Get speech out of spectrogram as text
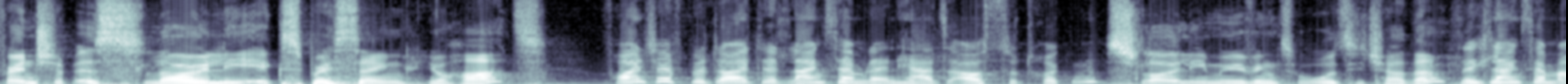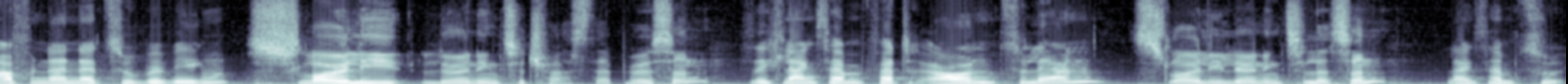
Friendship is slowly expressing your heart, Freundschaft bedeutet, langsam dein Herz auszudrücken, slowly moving towards each other, sich langsam aufeinander zu bewegen, slowly learning to trust that person, sich langsam vertrauen zu lernen, slowly learning to listen, langsam zu,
